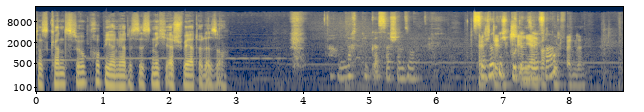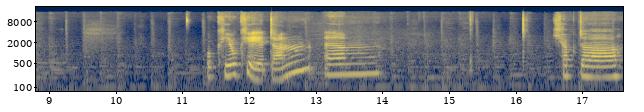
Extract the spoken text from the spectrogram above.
Das kannst du probieren, ja. Das ist nicht erschwert oder so. Warum lacht Lukas da schon so? Ist er ich wirklich gut in Seefahrt? gut finde. Okay, okay, dann ähm, ich Ich habe da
